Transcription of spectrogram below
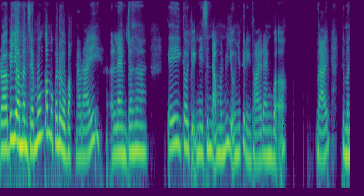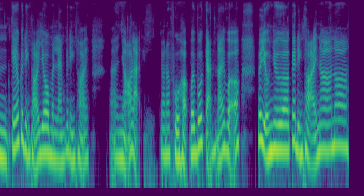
Rồi bây giờ mình sẽ muốn có một cái đồ vật nào đấy ờ, làm cho cái câu chuyện này sinh động mình. Ví dụ như cái điện thoại đang vỡ. Đấy thì mình kéo cái điện thoại vô mình làm cái điện thoại uh, nhỏ lại cho nó phù hợp với bối cảnh. Đấy vỡ. Ví dụ như cái điện thoại nó nó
